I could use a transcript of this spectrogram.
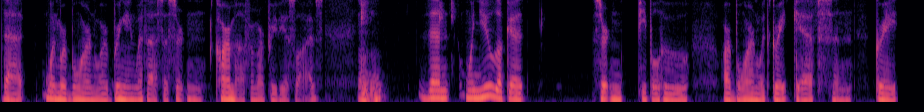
that when we're born, we're bringing with us a certain karma from our previous lives, mm-hmm. then when you look at certain people who are born with great gifts and great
